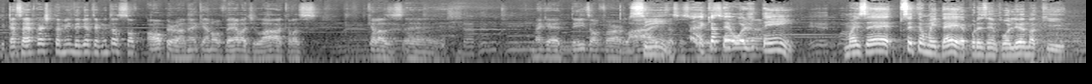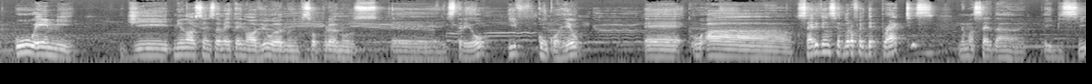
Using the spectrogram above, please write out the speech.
E nessa época eu acho que também devia ter muita soap opera, né? Que é a novela de lá, aquelas. Aquelas. é, como é que é? Days of Our Lives, Sim, essas é coisas. que até assim, hoje é. tem. Mas é, pra você ter uma ideia, por exemplo, olhando aqui o M de 1999, o ano em que Sopranos é, estreou e concorreu, é, a série vencedora foi The Practice, uma série da ABC.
